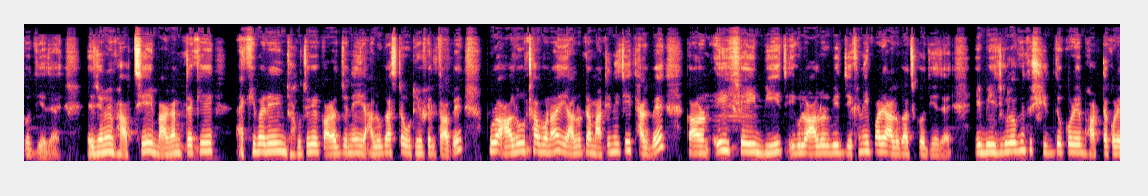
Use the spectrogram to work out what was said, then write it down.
গজিয়ে যায়। এই জন্য ভাবছি এই বাগানটাকে একেবারেই ঝকঝকে করার জন্য এই আলু গাছটা উঠিয়ে ফেলতে হবে। পুরো আলু উঠাবো না, এই আলুটা মাটির নিচেই থাকবে। কারণ এই সেই বীজ, এগুলো আলুর বীজ, যেখানেই পড়ে আলু গাছ গজিয়ে যায়। এই বীজগুলো কিন্তু সিদ্ধ করে, ভর্তা করে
